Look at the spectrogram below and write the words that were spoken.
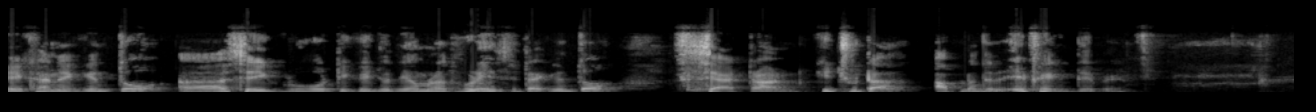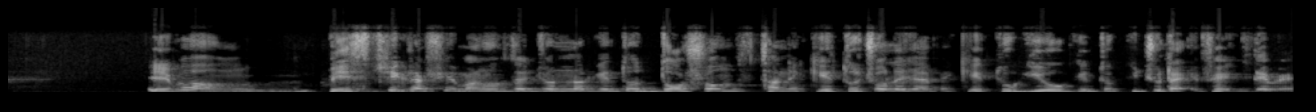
এখানে কিন্তু সেই গ্রহটিকে যদি আমরা ধরি, সেটা কিন্তু স্যাটার্ন কিছুটা আপনাদের এফেক্ট দেবে। এবং বৃশ্চিক রাশির মানুষদের জন্য কিন্তু দশম স্থানে কেতু চলে যাবে, কেতু গিয়েও কিন্তু কিছুটা এফেক্ট দেবে।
